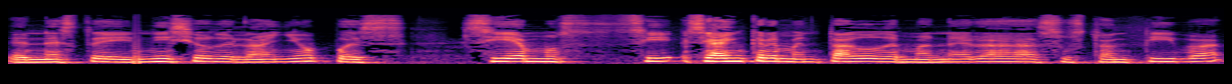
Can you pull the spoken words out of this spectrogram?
en este inicio del año, pues sí hemos sí se ha incrementado de manera sustantiva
